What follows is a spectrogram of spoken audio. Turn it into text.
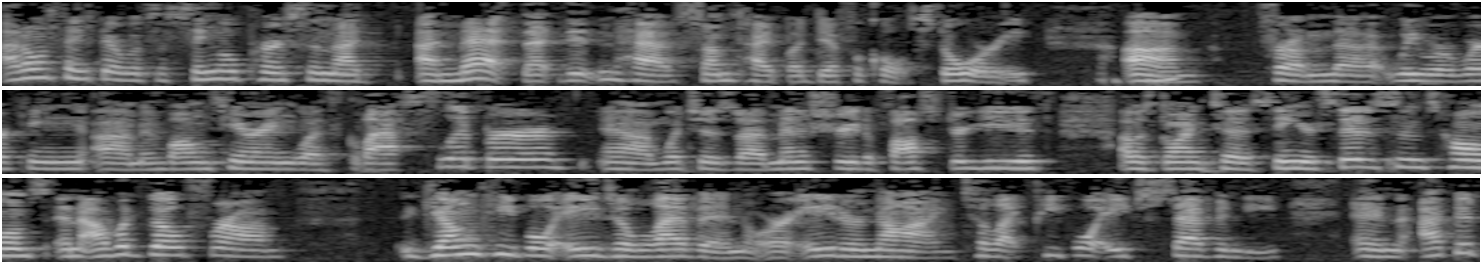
I don't think there was a single person I, I met that didn't have some type of difficult story. Um, from the, we were working, um, and volunteering with Glass Slipper, um, which is a ministry to foster youth. I was going to senior citizens homes and I would go from young people age 11 or 8 or 9 to like people age 70 and I could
